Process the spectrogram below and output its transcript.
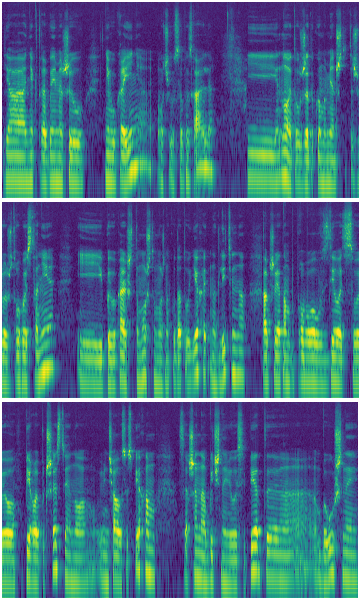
Я некоторое время жил не в Украине, учился в Израиле, и, ну, это уже такой момент, что ты живешь в другой стране, и привыкаешь к тому, что можно куда-то уехать на длительно. Также я там попробовал сделать свое первое путешествие, но венчалось успехом. Совершенно обычный велосипед, э, бэушный,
